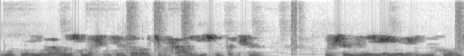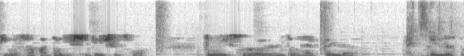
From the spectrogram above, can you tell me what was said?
我不明白为什么首先遭到绞杀的艺术本身，我甚至也有点疑惑这种想法到底是对是错。周围所有人都在跟着跟着走，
